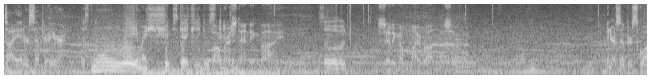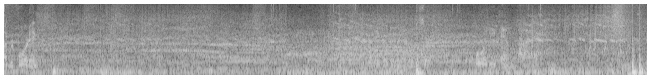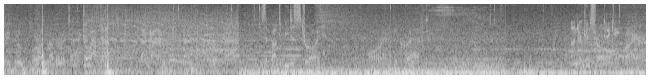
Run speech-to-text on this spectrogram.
TIE interceptor here. There's no way my ships can actually do s- Bomber anything. standing by. So Setting up my run, sir. Interceptor squad reporting. About to be destroyed. More enemy craft. Under control. Taking fire.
